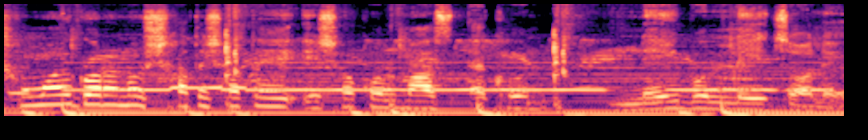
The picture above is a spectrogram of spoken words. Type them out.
সময় গড়ানোর সাথে সাথে এ সকল মাছ এখন নেই বললেই চলে।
